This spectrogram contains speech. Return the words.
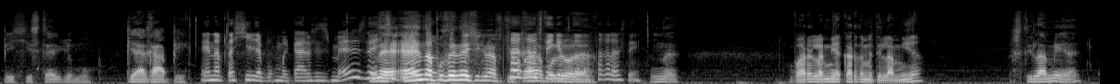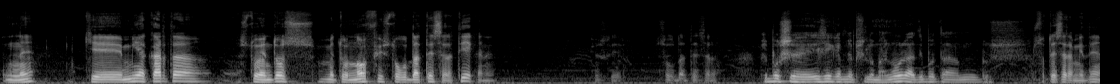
π.χ. στέργιο μου και αγάπη. Ένα από τα χίλια που έχουμε κάνει αυτές τις μέρες. Δεν ναι, έχει ένα αυτό. που δεν έχει γραφτεί. Θα Πάρα γραφτεί πολύ και αυτό. ωραία. Θα γραφτεί. Ναι. Βαρέλα μία κάρτα με τη Λαμία. Στη Λαμία, ε. Ναι. Και μία κάρτα στο εντός με τον Όφη στο 84. Τι έκανε; Ποιος ξέρει. Στο 84. Μήπως ε, είχε καμιά ψιλομανούρα, τίποτα. Μήπως... Στο 4-0.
